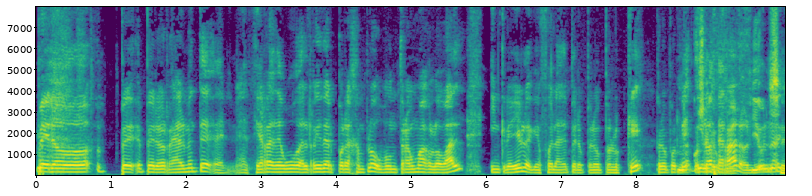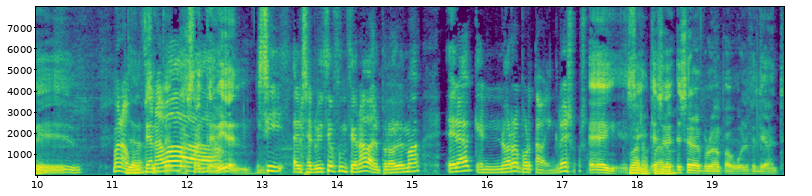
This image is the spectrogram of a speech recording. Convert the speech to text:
pero, pe- pero realmente en el cierre de Google Reader, por ejemplo, hubo un trauma global increíble que fue la de, pero, pero, ¿por qué? ¿Pero por qué? Y lo cerraron. funciona Sí. que... Bueno, Ya. funcionaba Bastante bien. Sí, el servicio funcionaba. El problema era que no reportaba ingresos, Ey, sí, Bueno, ese, claro. ese era el problema para Google, efectivamente.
